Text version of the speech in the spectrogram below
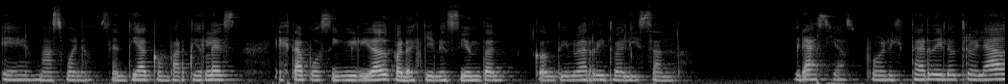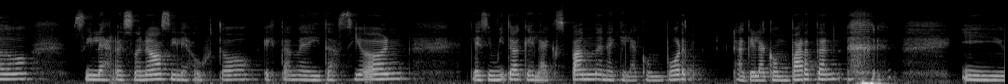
Eh, más bueno, sentía compartirles esta posibilidad para quienes sientan continuar ritualizando. Gracias por estar del otro lado. Si les resonó, si les gustó esta meditación, les invito a que la expandan, a que la, a que la compartan. y,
